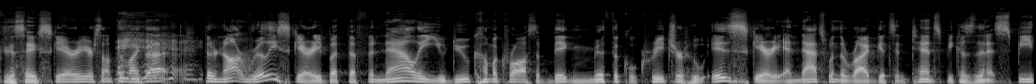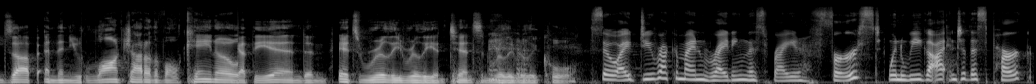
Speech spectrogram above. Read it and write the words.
to say scary or something like that. They're not really scary, but the finale, you do come across a big mythical creature who is scary. And that's when the ride gets intense because then it speeds up and then you launch out of the volcano at the end. And it's really, really intense and really, really cool. So I do recommend riding this ride first. When we got into this park,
